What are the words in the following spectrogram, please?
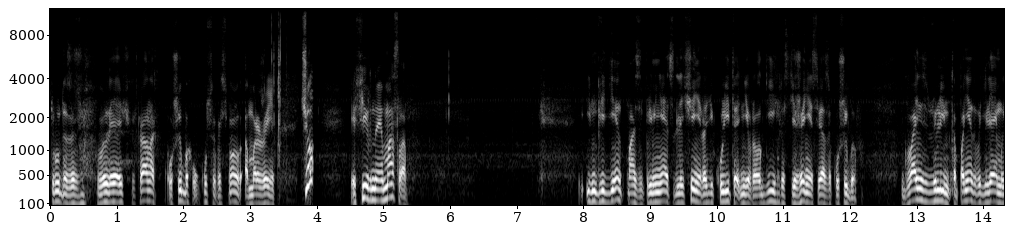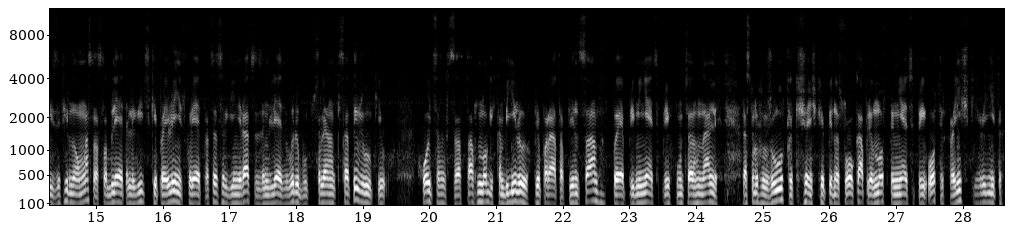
трудно заживляющих ранах, ушибах, укусах, насекомых, оморожениях. Чё? Эфирное масло. Ингредиент мази применяется для лечения радикулита, невралгии, растяжения связок ушибов. Гванизулин, компонент, выделяемый из эфирного масла, ослабляет аллергические проявления, ускоряет процесс регенерации, замедляет выработку соляной кислоты в желудке, входит в состав многих комбинированных препаратов. Пенсан П применяется при функциональных расстройствах желудка, кишечника, пеносол, капля в нос применяется при острых хронических ринитах,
